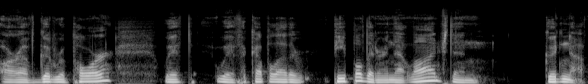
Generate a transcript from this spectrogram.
are of good rapport with with a couple other people that are in that lodge, then good enough.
